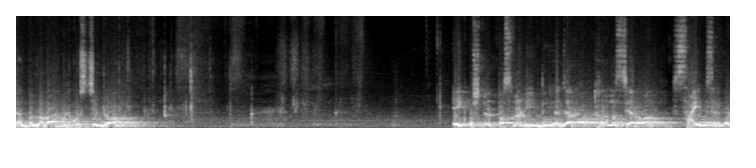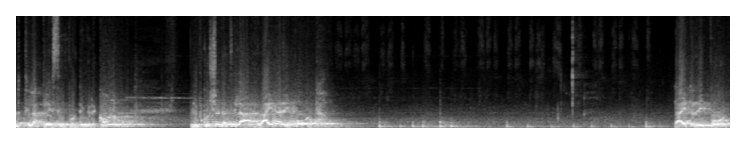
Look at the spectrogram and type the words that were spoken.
ಎಕ್ಸಾಂಪಲ್ ನವಾ ಒಂದು ಕ್ವಶನ್ ರ এই প্রশ্নটি দুই হাজার অঠর মশার সাইন্সে পড়া প্রেস রিপোর্টিংরে কোণ কোশ্চিনটা লা write a report write a report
